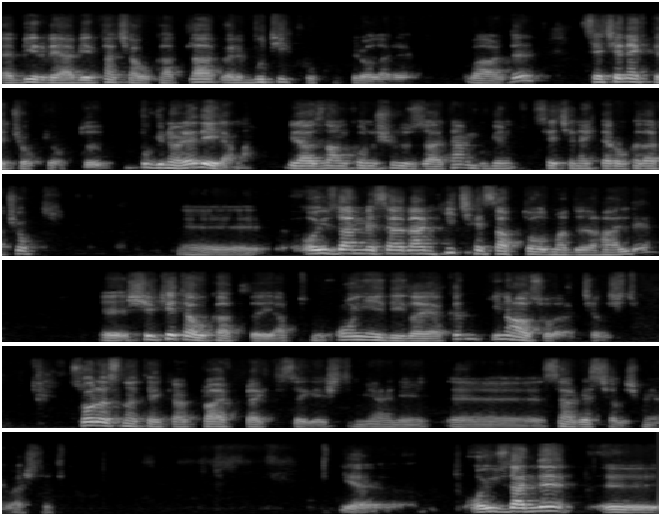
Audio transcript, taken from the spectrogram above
bir veya birkaç avukatla böyle butik hukuk büroları vardı. Seçenek de çok yoktu. Bugün öyle değil ama. Birazdan konuşuruz zaten. Bugün seçenekler o kadar çok ki. Ee, o yüzden mesela ben hiç hesapta olmadığı halde e, şirket avukatlığı yaptım. 17 yıla yakın in-house olarak çalıştım. Sonrasında tekrar private practice'e geçtim. Yani e, serbest çalışmaya başladım. Ya, o yüzden de e,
